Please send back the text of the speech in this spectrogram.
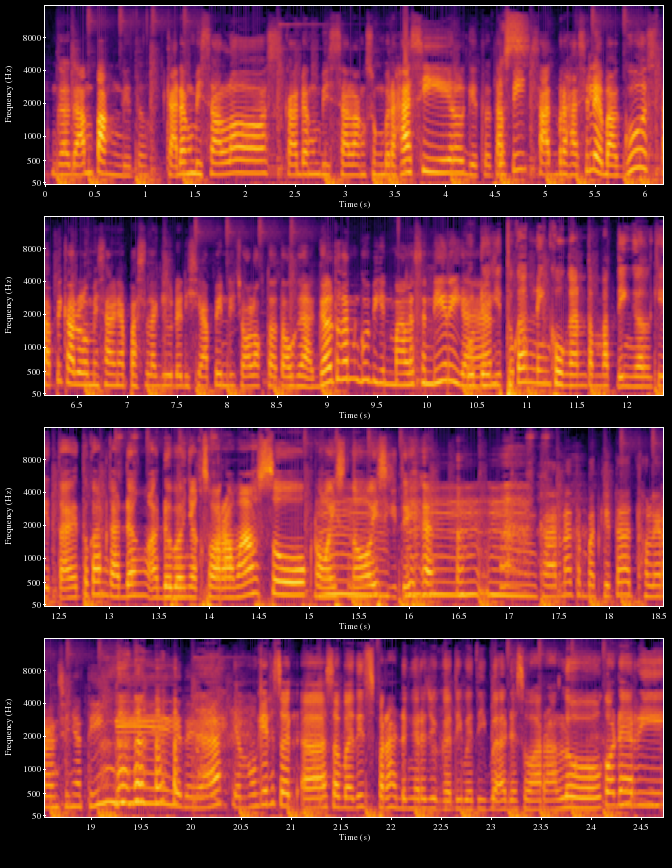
nggak gampang gitu. Kadang bisa loss, kadang bisa langsung berhasil gitu. Tapi saat berhasil ya bagus. Tapi kalau misalnya pas lagi udah disiapin dicolok atau gagal tuh kan gue bikin males sendiri kan. Udah gitu kan lingkungan tempat tinggal kita itu kan kadang ada banyak suara masuk, noise noise gitu ya. Mm, mm, karena tempat kita toleransinya tinggi gitu ya. Ya mungkin so, eh, sobat Hits pernah dengar juga tiba-tiba ada suara lo kok dari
